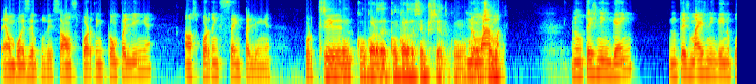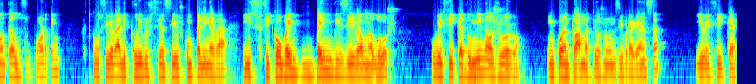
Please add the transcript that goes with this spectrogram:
é um bom exemplo disso. Há um Sporting com Palhinha, há um Sporting sem Palhinha. Porque Sim, concorda, concorda 100% com, com não há, do... não tens ninguém não tens mais ninguém no plantel do Sporting consiga dar equilíbrios defensivos como Palhinha dá. E isso ficou bem, bem visível na luz. O Benfica domina o jogo enquanto há Mateus Nunes e Bragança. E o Benfica,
